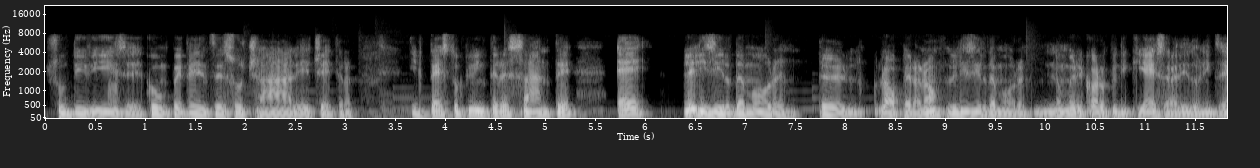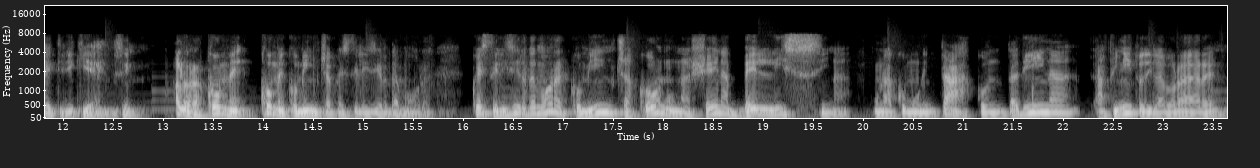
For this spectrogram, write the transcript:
suddivise, competenze sociali, eccetera. Il testo più interessante è l'Elisir d'amore, eh, l'opera, no? L'Elisir d'amore. Non mi ricordo più di chi è, sarà di Donizetti, di chi è, sì. Allora, come, come comincia questo Elisir d'amore? Questo Elisir d'amore comincia con una scena bellissima. Una comunità contadina ha finito di lavorare.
